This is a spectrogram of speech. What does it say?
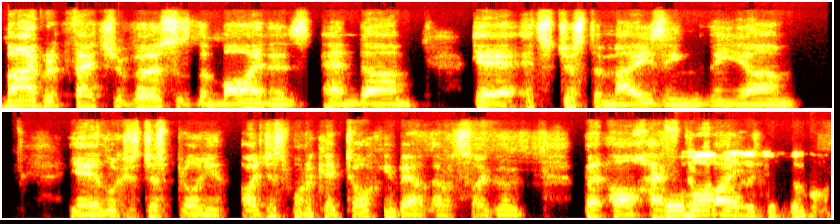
Margaret Thatcher versus the miners, and um, yeah, it's just amazing. The um, yeah, look, it's just brilliant. I just want to keep talking about it. That was so good, but I'll have well, to my wait. Knowledge of the,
